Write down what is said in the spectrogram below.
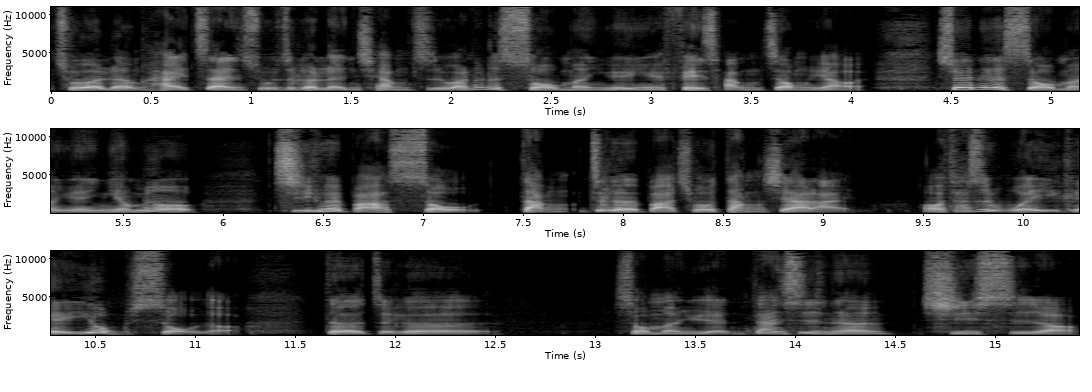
除了人海战术这个人墙之外，那个守门员也非常重要。所以那个守门员有没有机会把手挡这个把球挡下来？哦，他是唯一可以用手的的这个。守门员，但是呢，其实啊，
